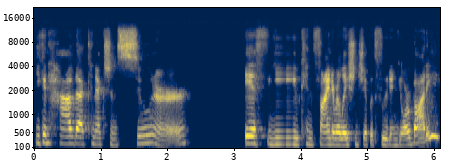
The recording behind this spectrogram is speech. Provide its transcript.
you can have that connection sooner if you can find a relationship with food in your body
